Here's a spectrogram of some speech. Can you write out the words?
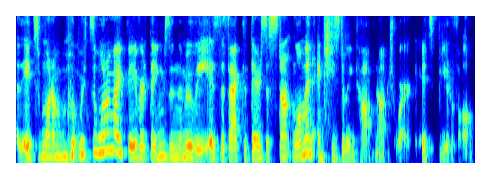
it's one of it's one of my favorite things in the movie is the fact that there's a stunt woman and she's doing top-notch work. It's beautiful.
